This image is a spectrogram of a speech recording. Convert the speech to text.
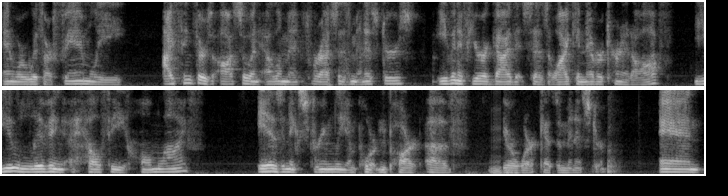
and we're with our family. I think there's also an element for us as ministers even if you're a guy that says oh i can never turn it off you living a healthy home life is an extremely important part of mm-hmm. your work as a minister. And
